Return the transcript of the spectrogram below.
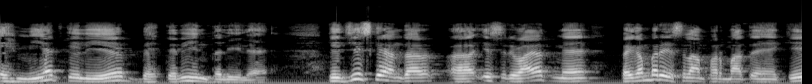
अहमियत के लिए बेहतरीन दलील है कि जिसके अंदर इस रिवायत में पैगंबर इस्लाम फरमाते हैं कि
